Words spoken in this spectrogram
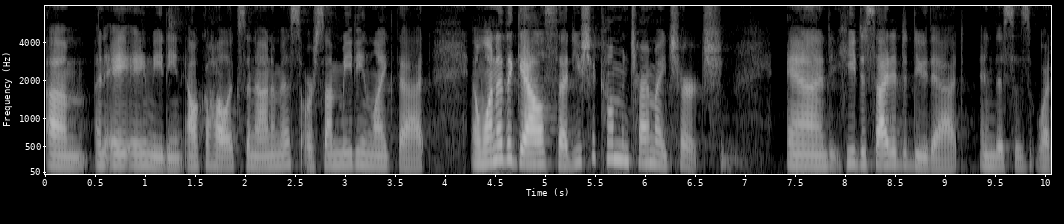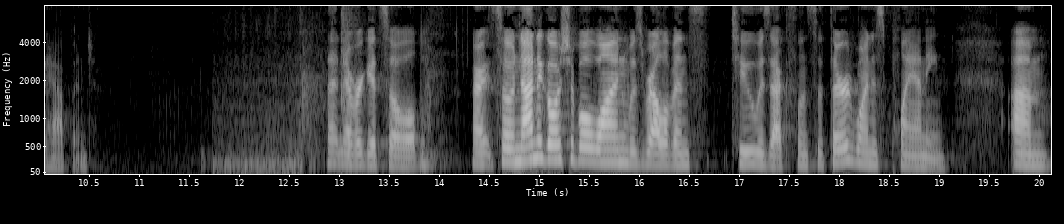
um, an AA meeting, Alcoholics Anonymous, or some meeting like that. And one of the gals said, You should come and try my church. And he decided to do that, and this is what happened. That never gets old. All right, so non negotiable one was relevance, two was excellence. The third one is planning. Um,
